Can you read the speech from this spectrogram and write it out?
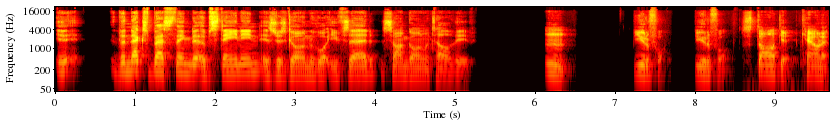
it, the next best thing to abstaining is just going with what you've said. So I'm going with Tel Aviv. Mm. Beautiful. Beautiful. Stonk it. Count it.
